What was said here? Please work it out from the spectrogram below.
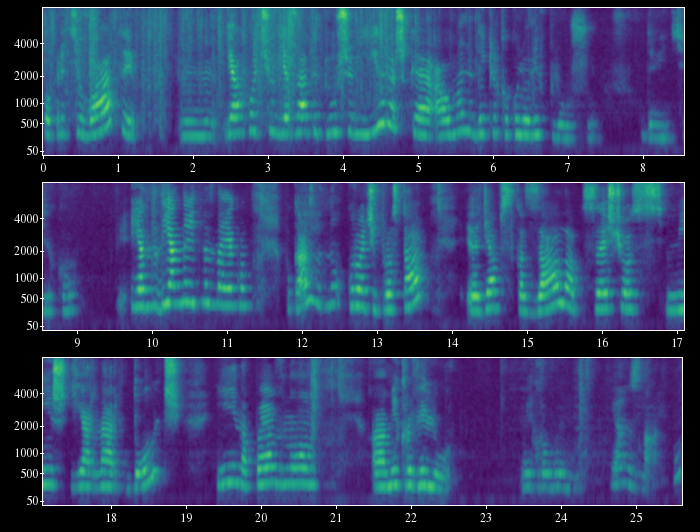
попрацювати. Я хочу в'язати плюшеві іграшки, а у мене декілька кольорів плюшу. Дивіться, яка. Я, я навіть не знаю, як вам показувати. Ну, коротше, проста. Е, Я б сказала, це щось між Ярнар Долч і, напевно, а, Мікровелюр. Я не знаю. Ну,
